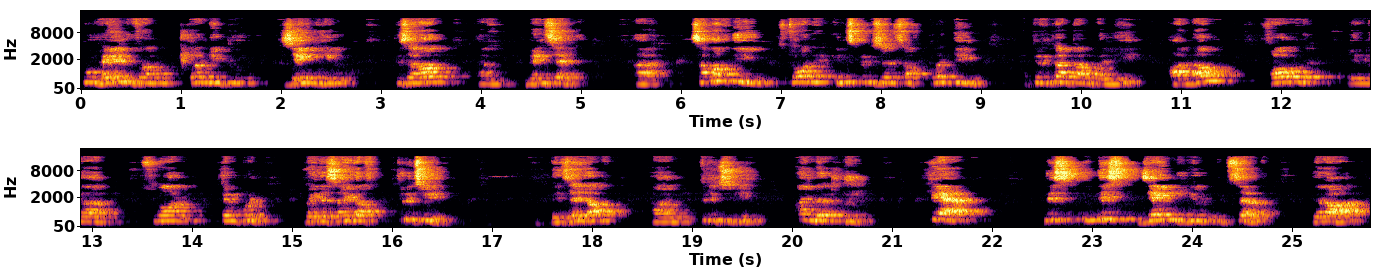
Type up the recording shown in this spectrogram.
who hail from Kurandi to Jain Hill. These are all um, mentioned. Uh, some of the stone inscriptions of Kurandi Tirukatampalli are now found in a small temple by the side of Tiruchiri. The side of um, Tiruchiri. And uh, here, this, in this Jain hill itself, there are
